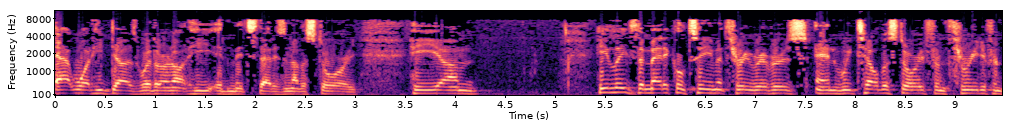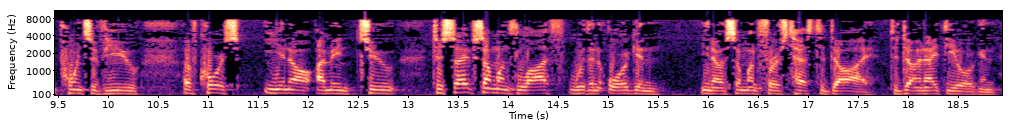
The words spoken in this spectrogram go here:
at what he does. Whether or not he admits that is another story. He um, he leads the medical team at Three Rivers, and we tell the story from three different points of view. Of course, you know, I mean, to to save someone's life with an organ, you know, someone first has to die to donate the organ,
